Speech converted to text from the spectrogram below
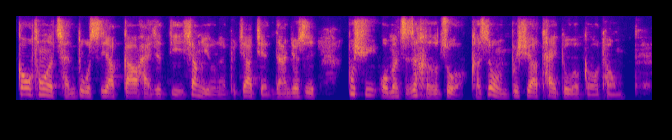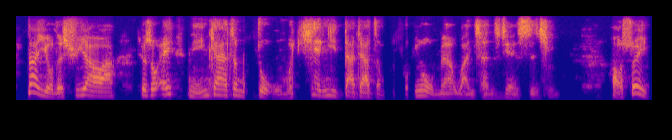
沟通的程度是要高还是低？像有的比较简单，就是不需我们只是合作，可是我们不需要太多的沟通。那有的需要啊，就是说，哎，你应该要这么做，我建议大家怎么做，因为我们要完成这件事情。好，所以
